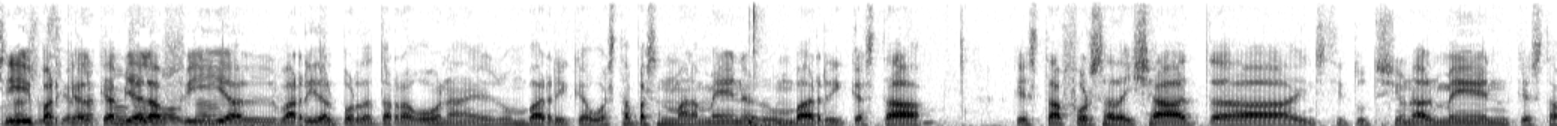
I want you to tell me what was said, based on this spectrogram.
sí, la perquè al cap i a la fi el barri del Port de Tarragona és un barri que ho està passant malament, és un barri que està que està força deixat eh, institucionalment, que està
